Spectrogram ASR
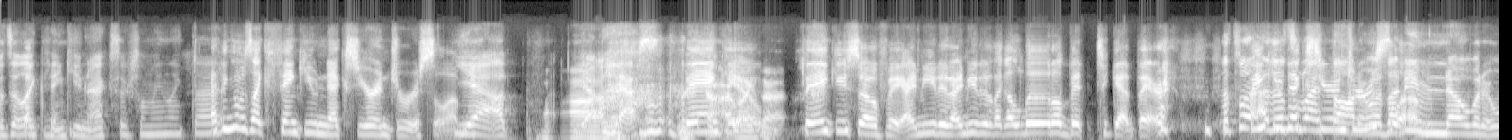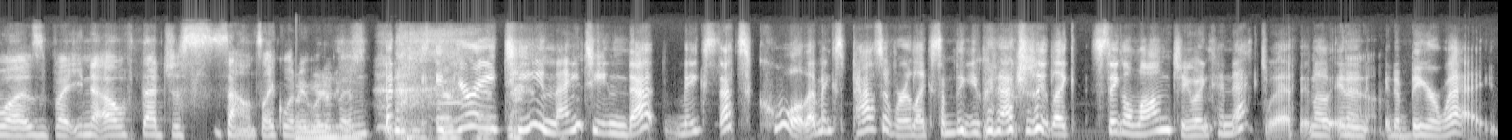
was it like thank you next or something like that? I think it was like thank you next year in Jerusalem. Yeah. Uh, Yes. Thank you. like. Thank you, Sophie. I needed I needed like a little bit to get there. That's what, Thank you next what I year in thought it was. I didn't even know what it was, but you know, that just sounds like what But it would have been. But if you're it. 18, 19, that makes that's cool. That makes Passover like something you can actually like sing along to and connect with in a in, Yeah. a, in a bigger way.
